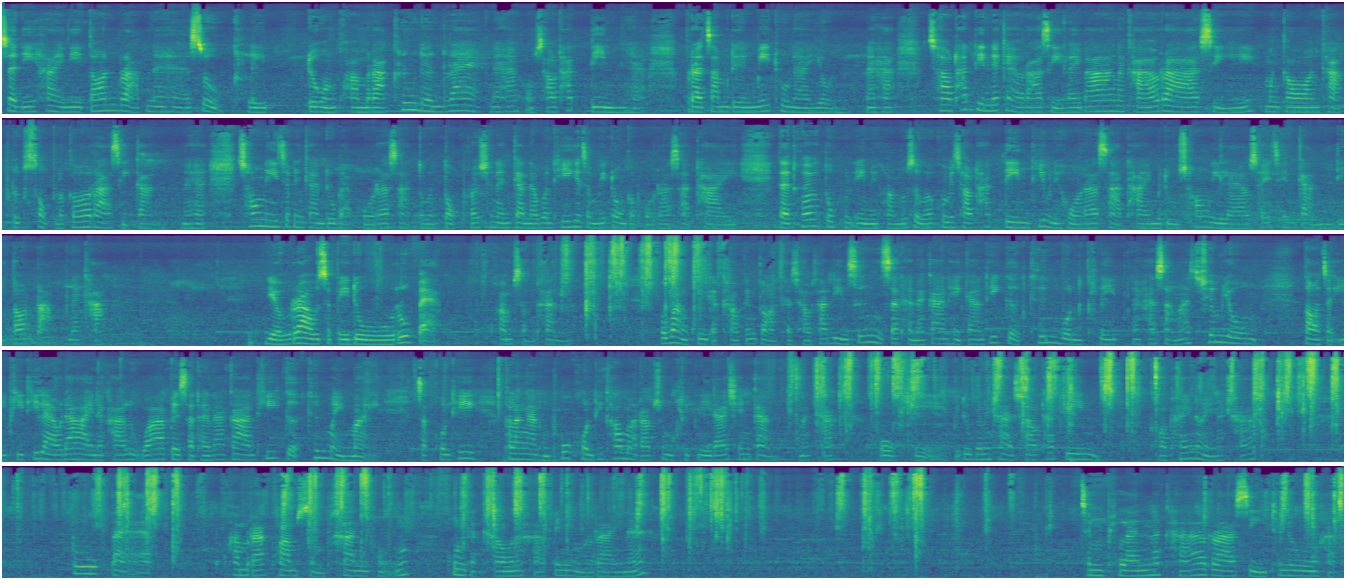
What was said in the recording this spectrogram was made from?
สวัสดีค่ะนดีต้อนรับนะคะสู่คลิปดวงความรักครึ่งเดือนแรกนะคะของชาวทัดดินค่ะ ประจำเดือนมิถุนายนนะคะ ชาวทัดดินได้แก่ราศีอะไรบ้างนะคะ ราศีมังกรค่ะพฤกษภแล้วก็ราศีกันนะคะช่องนี้จะเป็นการดูแบบโหราศาสตร์ตะวันตก เพราะฉะนั้นกันนะวันที่ก็จะไม่ตรงกับโหราศาสตร์ไทย แต่ถ้าตัวคุณเองมีความรู้สึกว่าคุณเป็นชาวทัดดินที่อยู่ในโหราศาสตร์ไทยมาดูช่องนี้แล้ว ใช่เช่นกันยินดีต้อนรับนะคะ เดี๋ยวเราจะไปดูรูปแบบความสัมพันธ์ ระหว่างคุณกับเขากันก่อนค่ะชาวธาตุดิน ซึ่งสถานการณ์เหตุการณ์ที่เกิดขึ้นบนคลิปนะคะ สามารถเชื่อมโยงต่อจาก EP ที่แล้วได้นะคะ หรือว่าเป็นสถานการณ์ที่เกิดขึ้นใหม่ ๆ จากคนที่พลังงานของผู้คนที่เข้ามารับชมคลิปนี้ได้เช่นกันนะคะ โอเค ไปดูกันเลยค่ะชาวธาตุดิน ขอไพ่หน่อยนะคะ รูปแบบความรักความสัมพันธ์ของ คุณกับเขานะคะ เป็นอย่างไรนะเทมเพลนนะคะ ราศีธนูค่ะ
